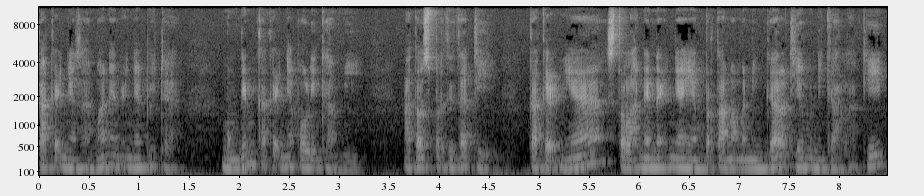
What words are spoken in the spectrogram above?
kakeknya sama neneknya beda. Mungkin kakeknya poligami. Atau seperti tadi kakeknya setelah neneknya yang pertama meninggal dia menikah lagi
